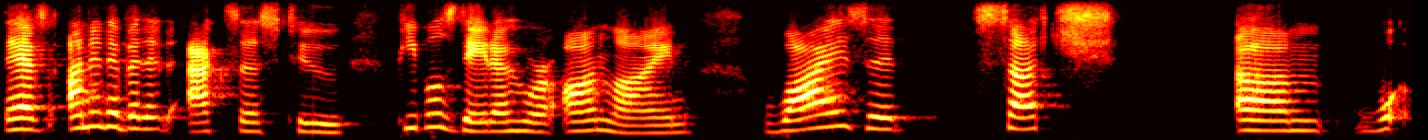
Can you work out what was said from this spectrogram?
they have uninhibited access to people's data who are online. Why is it such? Um, wh-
